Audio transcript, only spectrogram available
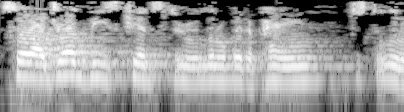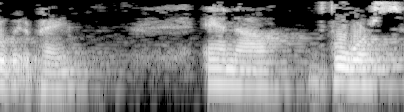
So I drug these kids through a little bit of pain, just a little bit of pain, and uh, divorce.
